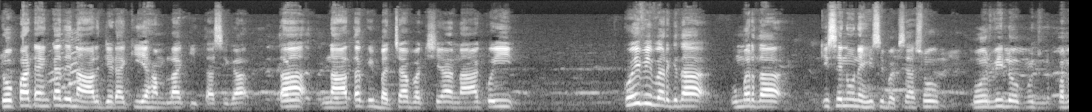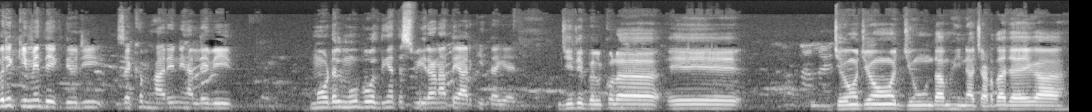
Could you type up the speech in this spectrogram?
ਟੋਪਾ ਟੈਂਕਾਂ ਦੇ ਨਾਲ ਜਿਹੜਾ ਕਿ ਇਹ ਹਮਲਾ ਕੀਤਾ ਸੀਗਾ। ਤਾਂ ਨਾ ਤਾਂ ਕੋਈ ਬੱਚਾ ਬਖਸ਼ਿਆ, ਨਾ ਕੋਈ ਕੋਈ ਵੀ ਵਰਗ ਦਾ ਉਮਰ ਦਾ ਕਿਸੇ ਨੂੰ ਨਹੀਂ ਸੀ ਬਖਸ਼ਿਆ। ਸੋ ਹੋਰ ਵੀ ਲੋਕ ਮੌਜੂਦ ਬਾਬਾ ਜੀ ਕਿਵੇਂ ਦੇਖਦੇ ਹੋ ਜੀ? ਜ਼ਖਮ ਹਾਰੇ ਨੇ ਹਾਲੇ ਵੀ। ਮਾਡਲ ਮੂੰਹ ਬੋਲਦੀਆਂ ਤਸਵੀਰਾਂ ਨਾਲ ਤਿਆਰ ਕੀਤਾ ਗਿਆ ਜੀ। ਜੀ ਦੀ ਬਿਲਕੁਲ। ਇਹ ਜਿਉਂ-ਜਿਉਂ ਜੂਨ ਦਾ ਮਹੀਨਾ ਚੜ੍ਹਦਾ ਜਾਏਗਾ,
